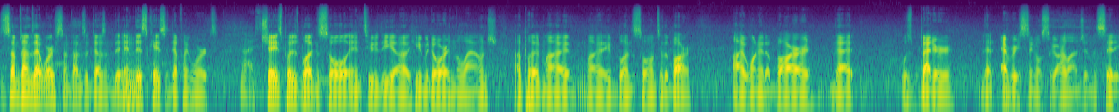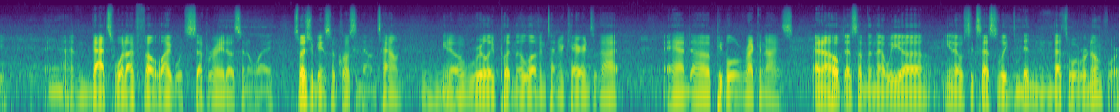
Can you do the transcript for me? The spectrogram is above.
sometimes that works, sometimes it doesn't. In Mhm. this case, it definitely worked. nice Chase put his blood and soul into the uh, humidor in the lounge. I put my, my blood and soul into the bar. I wanted a bar that was better than every single cigar lounge in the city. And that's what I felt like would separate us in a way, especially being so close to downtown. You know, really putting the love and tender care into that, and uh, people will recognize. And I hope that's something that we, uh, you know, successfully did, and that's what we're known for.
